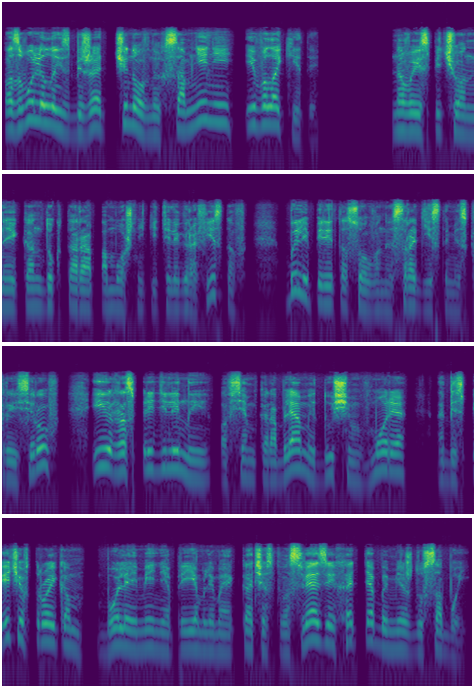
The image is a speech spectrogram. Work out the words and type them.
позволило избежать чиновных сомнений и волокиты. Новоиспеченные кондуктора-помощники телеграфистов были перетасованы с радистами с крейсеров и распределены по всем кораблям, идущим в море, обеспечив тройкам более-менее приемлемое качество связи хотя бы между собой.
